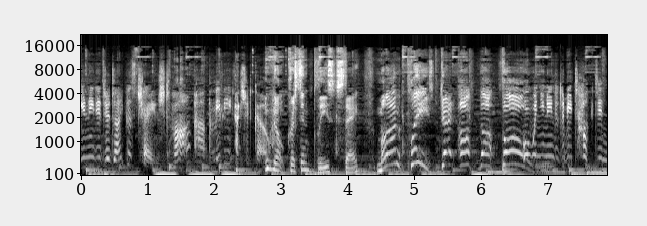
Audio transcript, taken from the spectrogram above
you needed your diapers changed? Huh? Uh, maybe I should go. No, Kristen, please stay. Mom, please get off the phone. Or when you needed to be tucked in.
